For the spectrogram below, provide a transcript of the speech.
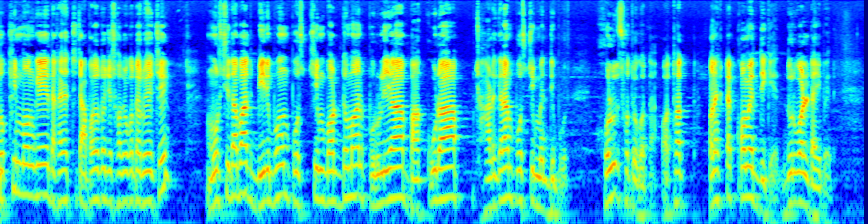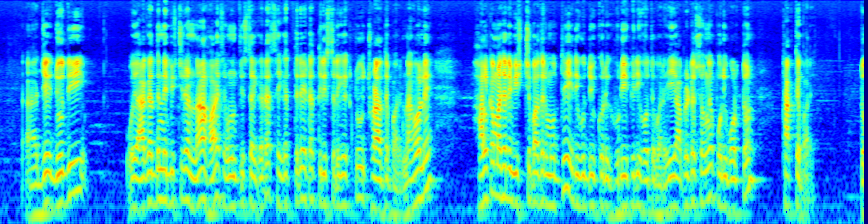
দক্ষিণবঙ্গে দেখা যাচ্ছে যে আপাতত যে সতর্কতা রয়েছে, মুর্শিদাবাদ, বীরভূম, পশ্চিম বর্ধমান, পুরুলিয়া, বাঁকুড়া, ঝাড়গ্রাম, পশ্চিম মেদিনীপুর। হলুদ সতর্কতা, অর্থাৎ অনেকটা কমের দিকে, দুর্বল টাইপের যে যদি ওই আগের দিনে বৃষ্টিটা না হয়, সে উনত্রিশ তারিখেটা সেক্ষেত্রে এটা তিরিশ তারিখে একটু ছড়াতে পারে। না হলে হালকা মাঝারি বৃষ্টিপাতের মধ্যে এদিক ওদিক করে ঘুরিয়ে ফিরিয়ে হতে পারে। এই আপডেটের সঙ্গে পরিবর্তন থাকতে পারে। তো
